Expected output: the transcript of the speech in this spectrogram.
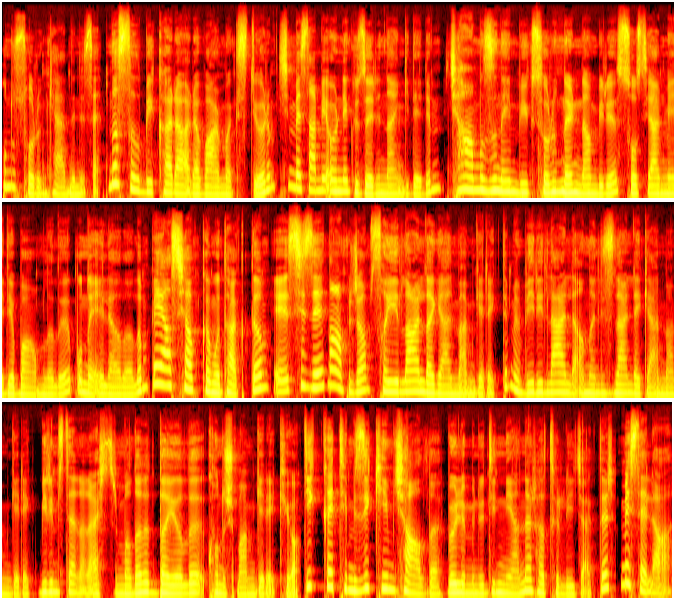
Bunu sorun kendinize. Nasıl bir karara varmak istiyorum? Şimdi mesela bir örnek üzerinden gidelim. Çağımızın en büyük sorunlarından biri sosyal medya bağımlılığı. Bunu ele alalım. Beyaz şapkamı taktım. E, size ne yapacağım? Sayılarla gelmem gerek değil mi? Verilerle, analizlerle gelmem gerek. Bilimsel araştırmalara dayalı konuşmam gerekiyor. Dikkatimizi kim çaldı? Bölümünü dinleyenler hatırlayacaktır. Mesela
